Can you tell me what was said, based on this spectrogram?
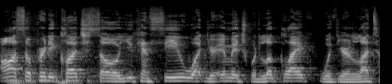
also pretty clutch so you can see what your image would look like with your LUT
